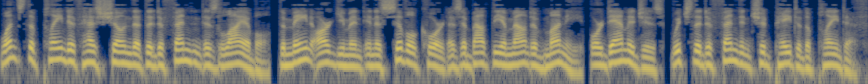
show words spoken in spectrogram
Once the plaintiff has shown that the defendant is liable, the main argument in a civil court is about the amount of money, or damages, which the defendant should pay to the plaintiff.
